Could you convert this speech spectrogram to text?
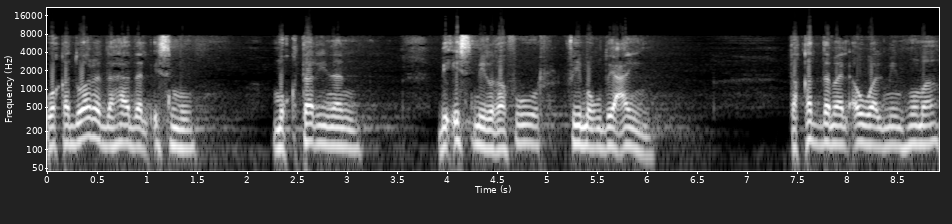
وقد ورد هذا الاسم مقترنا باسم الغفور في موضعين. تقدم الأول منهما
